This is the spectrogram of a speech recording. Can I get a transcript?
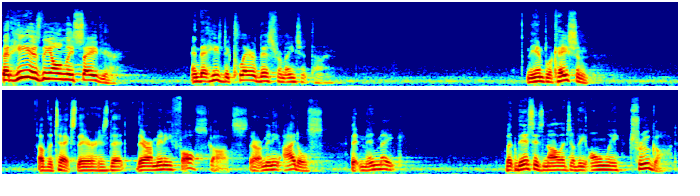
that He is the only Savior, and that He's declared this from ancient time. The implication of the text there is that there are many false gods, there are many idols that men make. But this is knowledge of the only true God.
